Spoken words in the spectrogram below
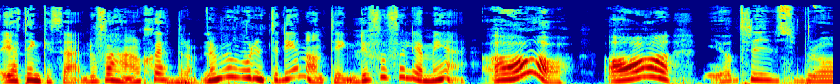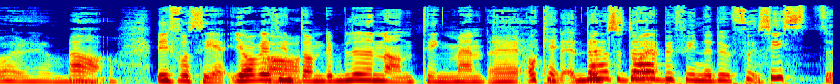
jag tänker så här, då får han sköta dem. Nej men vore inte det någonting? Du får följa med. Ja, Ja, jag trivs bra här hemma. Ja, vi får se. Jag vet ja. inte om det blir någonting men... Eh, Okej, okay. där, där befinner du. Sist eh,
